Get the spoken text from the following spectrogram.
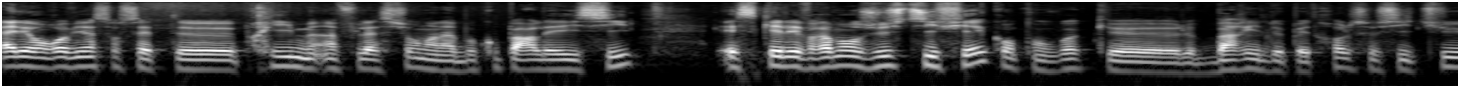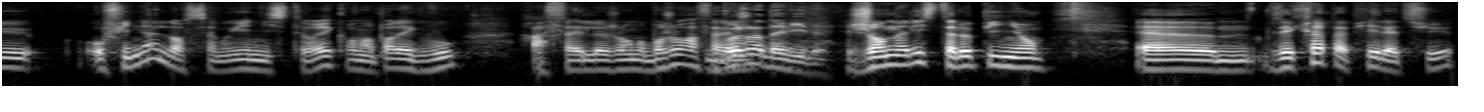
Allez, on revient sur cette euh, prime inflation, on en a beaucoup parlé ici. Est-ce qu'elle est vraiment justifiée quand on voit que le baril de pétrole se situe au final dans sa moyenne historique? On en parle avec vous, Raphaël Legendre. Bonjour Raphaël. Bonjour David. Journaliste à l'opinion. Euh, vous écrit un papier là-dessus.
